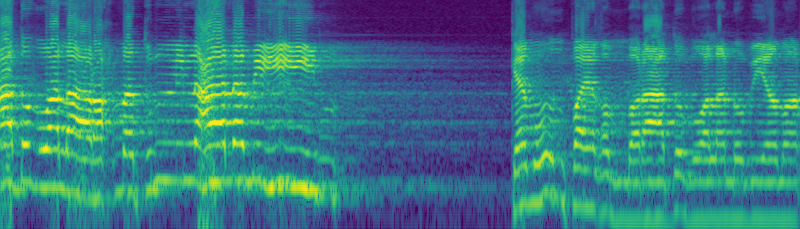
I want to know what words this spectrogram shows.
আদবওয়ালা রহমাতুল্লিল আলামিন। কেমন পয়গম্বর, আদবওয়ালা নবী আমার।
